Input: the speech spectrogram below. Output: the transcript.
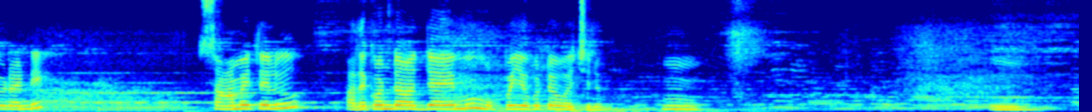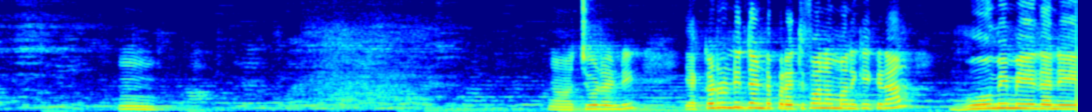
చూడండి. సామెతలు పదకొండో అధ్యాయము ముప్పై ఒకటో వచనం. చూడండి. ఎక్కడుండిద్దంట ప్రతిఫలం మనకి ఇక్కడ భూమి మీదనే.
